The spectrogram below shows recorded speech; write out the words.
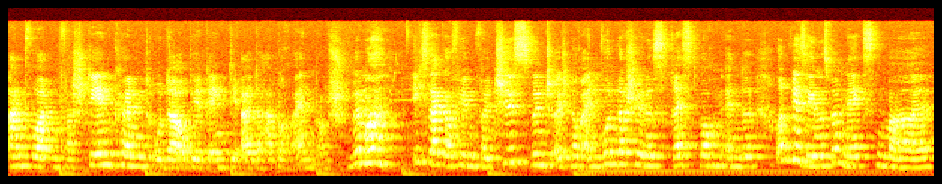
Antworten verstehen könnt oder ob ihr denkt, die Alte hat noch einen am Schwimmer. Ich sage auf jeden Fall Tschüss, wünsche euch noch ein wunderschönes Restwochenende und wir sehen uns beim nächsten Mal.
